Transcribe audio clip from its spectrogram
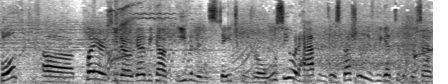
both uh, players, you know, going to be kind of even in stage control. We'll see what happens, especially as we get to the percent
